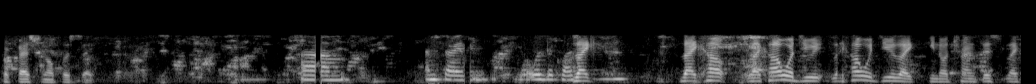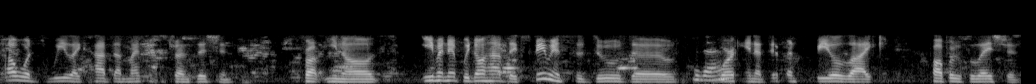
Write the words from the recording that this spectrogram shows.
professional per se. Um, I'm sorry, what was the question? Like like how like how would you like how would you like you know transition like how would we like have that mindset to transition from you know even if we don't have the experience to do the Okay. work in a different field like public relations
